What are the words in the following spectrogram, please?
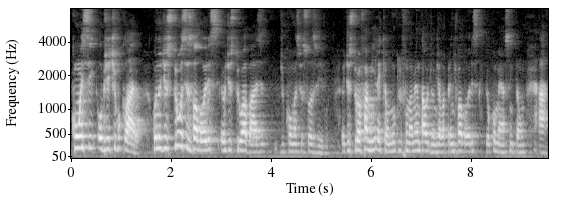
com esse objetivo claro. Quando eu destruo esses valores, eu destruo a base de como as pessoas vivem. Eu destruo a família, que é o núcleo fundamental de onde ela aprende valores, eu começo então a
